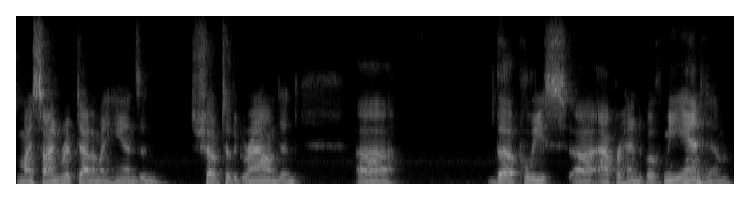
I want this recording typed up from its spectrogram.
my sign ripped out of my hands and shoved to the ground, and uh, the police uh, apprehended both me and him.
